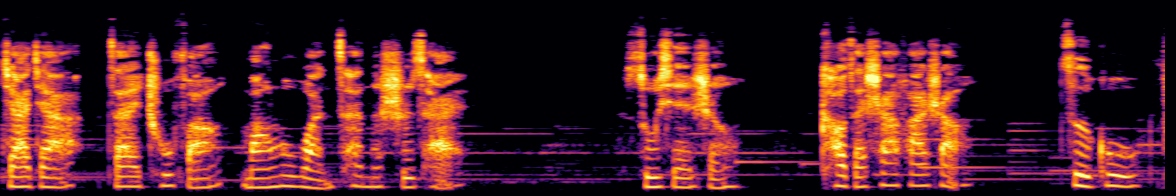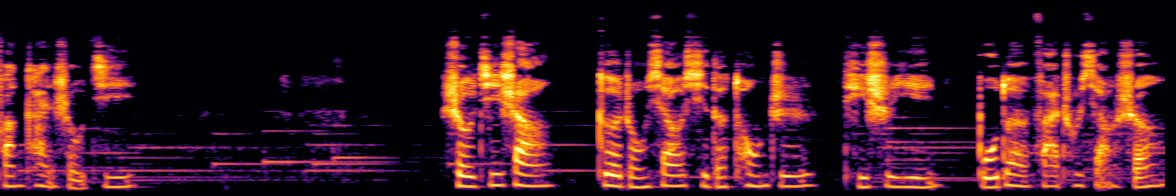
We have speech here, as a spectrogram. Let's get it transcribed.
佳佳。在厨房忙碌晚餐的食材，苏先生靠在沙发上，自顾翻看手机。手机上各种消息的通知提示音不断发出响声。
